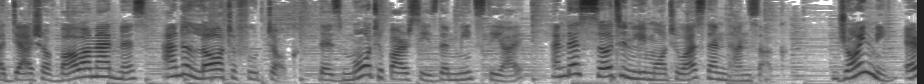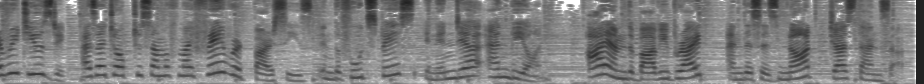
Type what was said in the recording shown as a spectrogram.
a dash of Baba madness, and a lot of food talk. There's more to Parsis than meets the eye, and there's certainly more to us than Dhansak. Join me every Tuesday as I talk to some of my favorite Parsis in the food space in India and beyond. I am the Bawi Bride, and this is not just Dhansak.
